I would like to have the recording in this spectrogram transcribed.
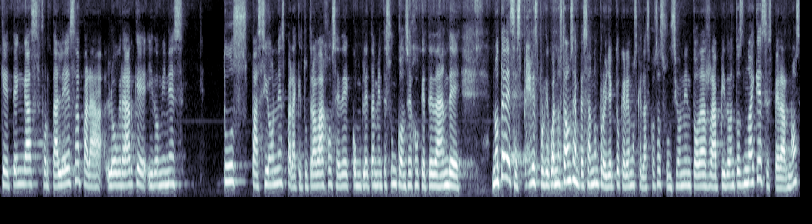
que tengas fortaleza para lograr que y domines tus pasiones para que tu trabajo se dé completamente. Es un consejo que te dan de no te desesperes, porque cuando estamos empezando un proyecto queremos que las cosas funcionen todas rápido, entonces no hay que desesperarnos,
